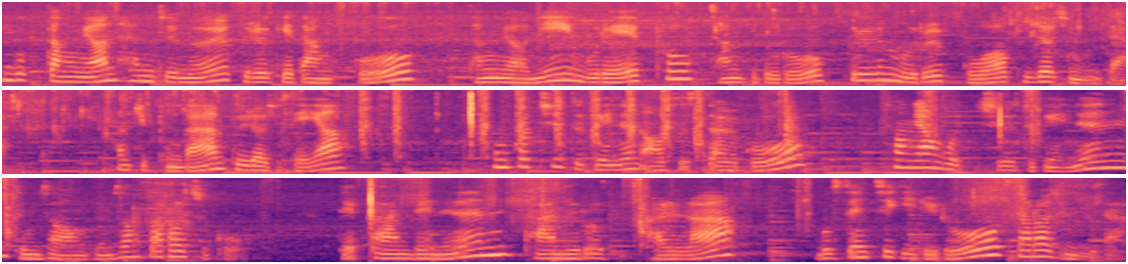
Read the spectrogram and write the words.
중국 당면 한 줌을 그릇에 담고 당면이 물에 푹 잠기도록 끓는 물을 부어 불려줍니다. 30분간 불려주세요. 홍고추 두 개는 어슷 썰고 청양고추 두 개는 듬성듬성 썰어주고 대파 한 대는 반으로 갈라 5cm 길이로 썰어줍니다.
